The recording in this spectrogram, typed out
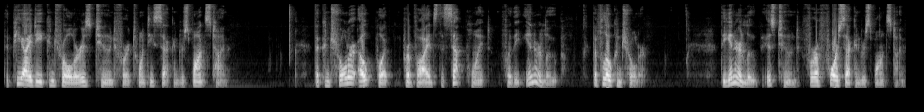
The PID controller is tuned for a 20 second response time. The controller output provides the set point for the inner loop, the flow controller. The inner loop is tuned for a 4 second response time.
